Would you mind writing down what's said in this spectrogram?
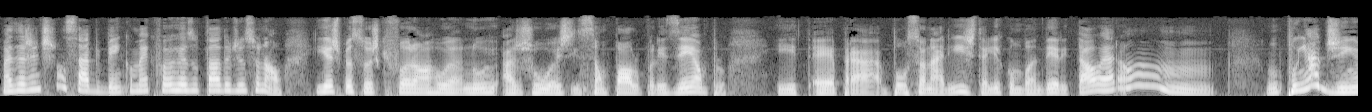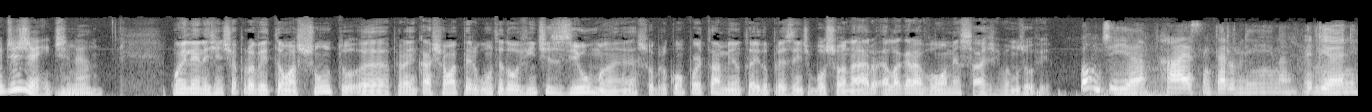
Mas a gente não sabe bem como é que foi o resultado disso, não. E as pessoas que foram à rua, no, às ruas em São Paulo, por exemplo, e é, para bolsonarista ali com bandeira e tal, era um, um punhadinho de gente, né? uhum. né? Bom, Helene, a gente aproveita o um assunto uh, para encaixar uma pergunta do ouvinte Zilma né, sobre o comportamento aí do presidente Bolsonaro. Ela gravou uma mensagem. Vamos ouvir. Bom dia, Raíssa, Carolina, Eliane.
